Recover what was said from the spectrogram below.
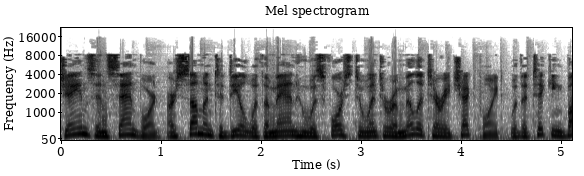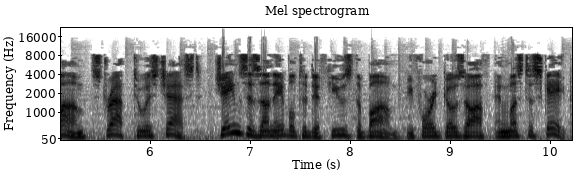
James and Sanborn are summoned to deal with a man who was forced to enter a military checkpoint with a ticking bomb strapped to his chest. James is unable to defuse the bomb before it goes off and must escape.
